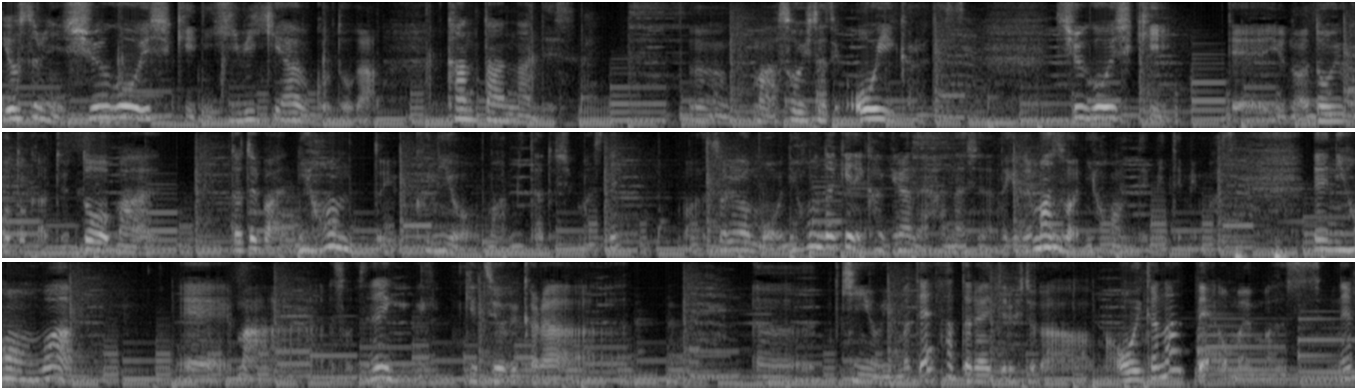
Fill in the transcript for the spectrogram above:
要するに集合意識に響き合うことが簡単なんです、うん。まあ、そういう人たちが多いからです。集合意識っていうのはどういうことかというと、まあ、例えば日本という国をまあ見たとしますね。それはもう日本だけに限らない話なんだけどまずは日本で見てみます。で日本は、えー、まあそうですね月曜日から金曜日まで働いてる人が、多いかなって思いますね。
